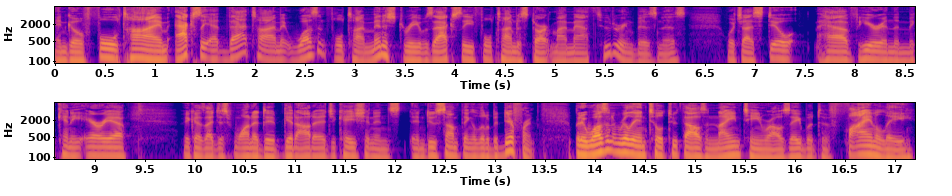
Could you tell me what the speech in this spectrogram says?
and go full time. Actually, at that time, it wasn't full time ministry. It was actually full time to start my math tutoring business, which I still have here in the McKinney area because I just wanted to get out of education and, and do something a little bit different. But it wasn't really until 2019 where I was able to finally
